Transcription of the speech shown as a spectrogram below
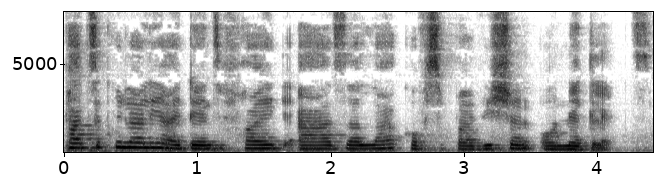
particularly identified as a lack of supervision or neglect.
